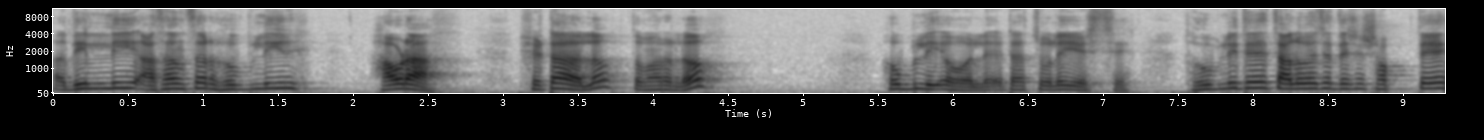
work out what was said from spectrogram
দিল্লি, আসানসোল, হুবলি, হাওড়া, সেটা হলো, তোমার হলো হুবলি ও এটা চলেই এসছে। তো হুবলিতে চালু হয়েছে দেশের সবচেয়ে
